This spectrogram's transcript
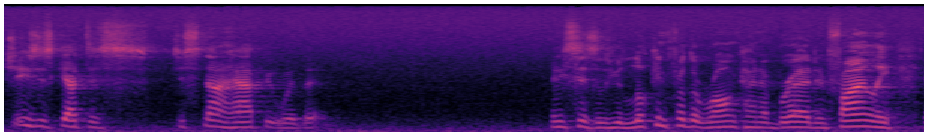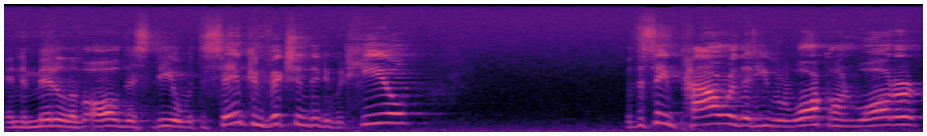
Jesus got this, just not happy with it. And he says, You're looking for the wrong kind of bread. And finally, in the middle of all this deal, with the same conviction that he would heal, with the same power that he would walk on water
